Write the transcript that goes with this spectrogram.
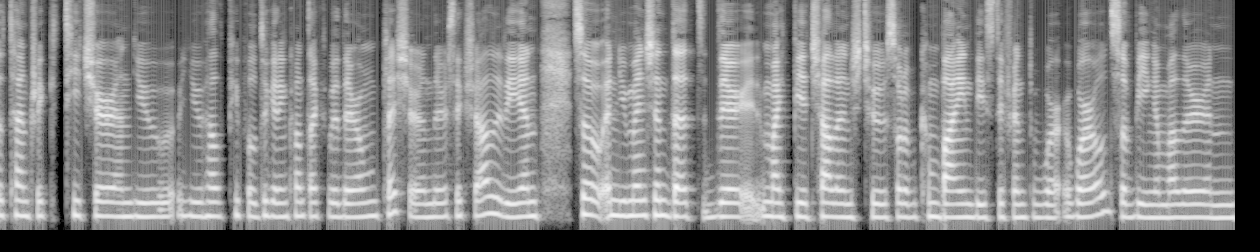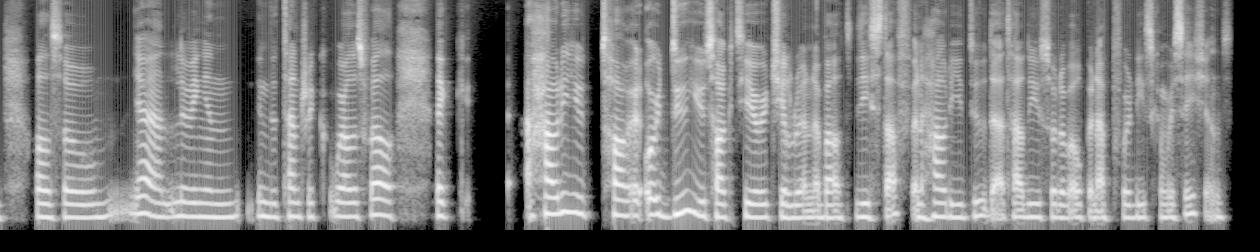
a tantric teacher and you you help people to get in contact with their own pleasure and their sexuality. And so, and you mentioned that there might be a challenge to sort of combine these different wor- worlds of being a mother and also, yeah, living in in the tantric world as well. Like how do you talk or do you talk to your children about this stuff and how do you do that how do you sort of open up for these conversations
